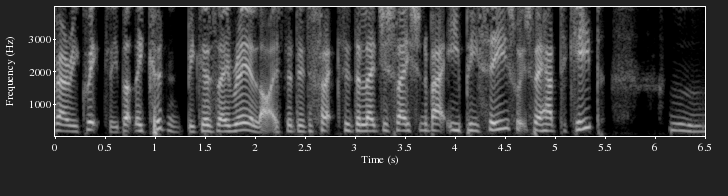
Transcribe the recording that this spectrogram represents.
very quickly, but they couldn't because they realised that it affected the legislation about EPCs, which they had to keep. Hmm.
